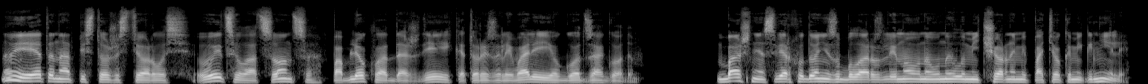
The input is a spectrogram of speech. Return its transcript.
Ну и эта надпись тоже стерлась, выцвела от солнца, поблекла от дождей, которые заливали ее год за годом. Башня сверху донизу была разлинована унылыми черными потеками гнили,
